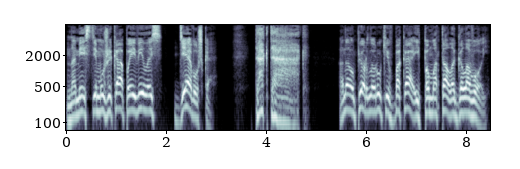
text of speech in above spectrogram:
На месте мужика появилась девушка. «Так-так!» Она уперла руки в бока и помотала головой.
